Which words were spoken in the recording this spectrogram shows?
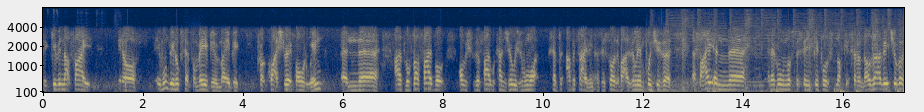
that given that fight, you know, it wouldn't be an upset for me. It'd be, it'd be quite a straightforward win, and uh, I'd love that fight. But obviously, the fight with Can Xu is one what advertising because he throws about a zillion punches a, a fight, and uh, and everyone loves to see people knocking seven bells out of each other.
